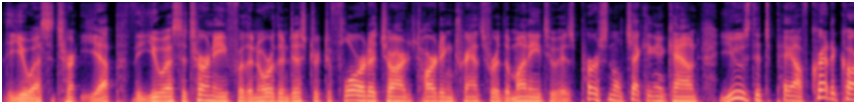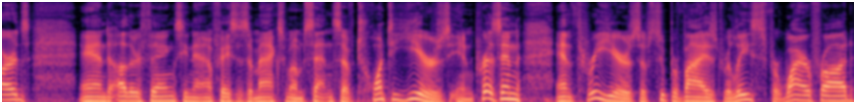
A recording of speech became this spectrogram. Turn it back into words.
The U.S. attorney, yep, the U.S. attorney for the Northern District of Florida charged Harding transferred the money to his personal checking account, used it to pay off credit cards and other things. He now faces a maximum sentence of 20 years in prison and three years of supervised release for wire fraud,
